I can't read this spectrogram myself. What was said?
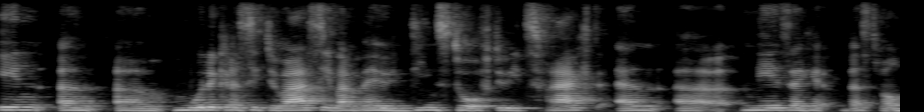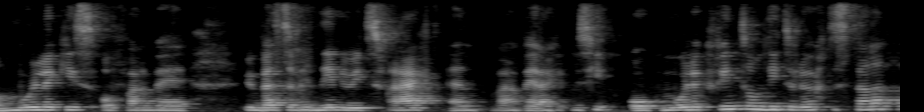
in een um, moeilijkere situatie waarbij uw diensthoofd u iets vraagt en uh, nee zeggen best wel moeilijk is, of waarbij uw beste vriendin u iets vraagt en waarbij dat je het misschien ook moeilijk vindt om die teleur te stellen.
